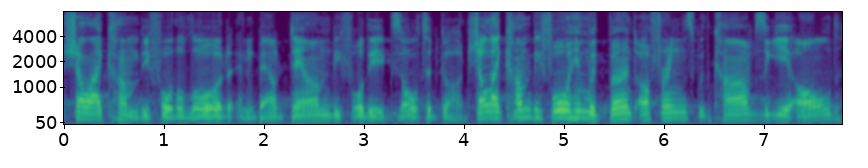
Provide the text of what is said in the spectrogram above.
shall I come before the Lord and bow down before the exalted God? Shall I come before him with burnt offerings, with calves a year old?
